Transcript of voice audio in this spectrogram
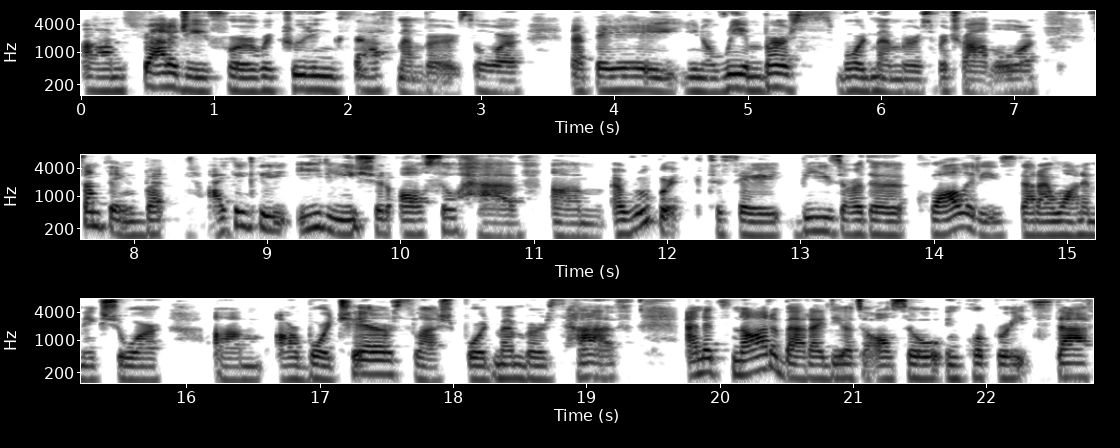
um, strategy for recruiting staff members or that they, you know, reimburse board members for travel or something. But I think the ED should also have um, a rubric to say these are the qualities that I want to make sure um, our board chair slash board members have. And it's not a bad idea to also incorporate staff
